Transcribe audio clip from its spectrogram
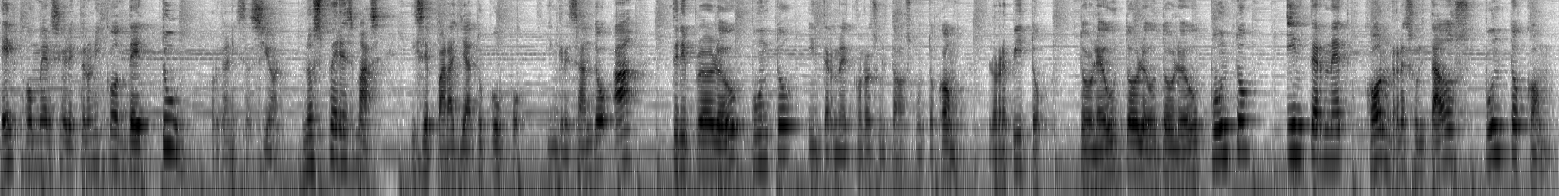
el comercio electrónico de tu organización. No esperes más y separa ya tu cupo ingresando a www.internetconresultados.com. Lo repito, www.internetconresultados.com.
